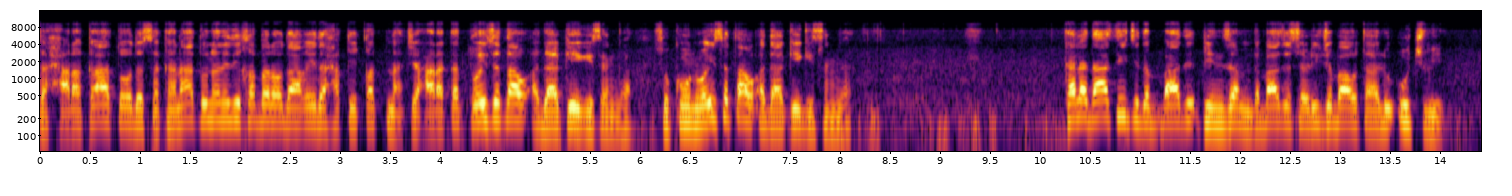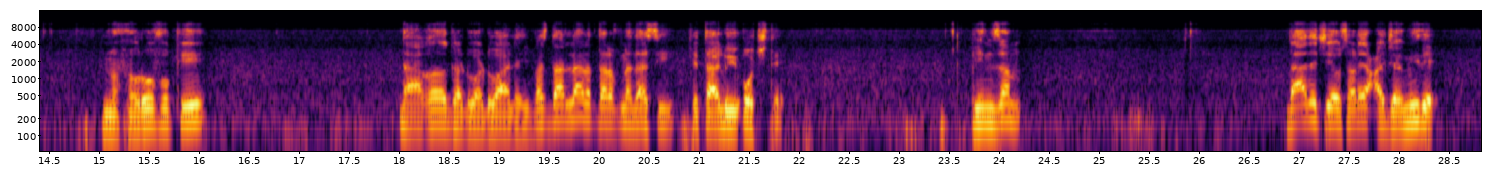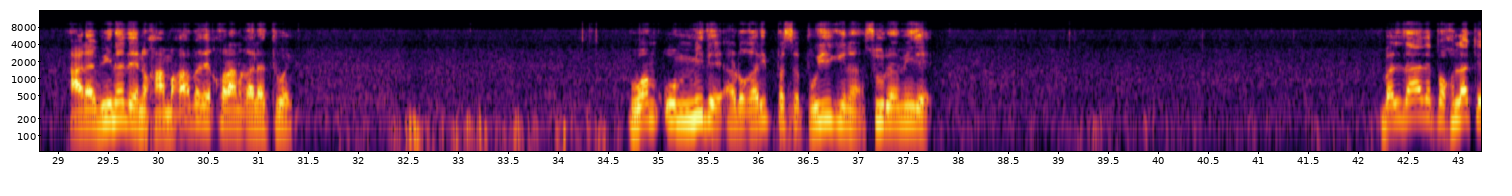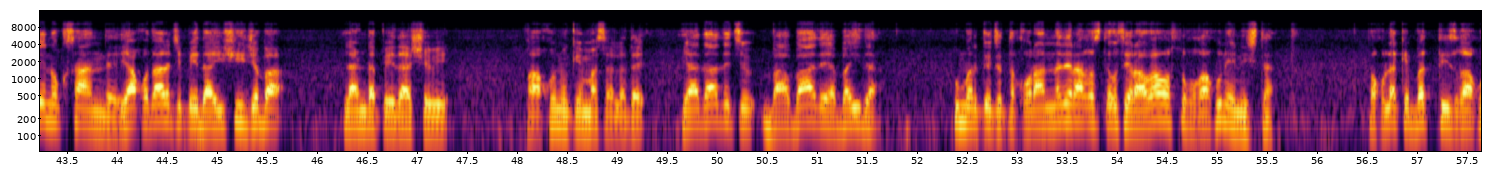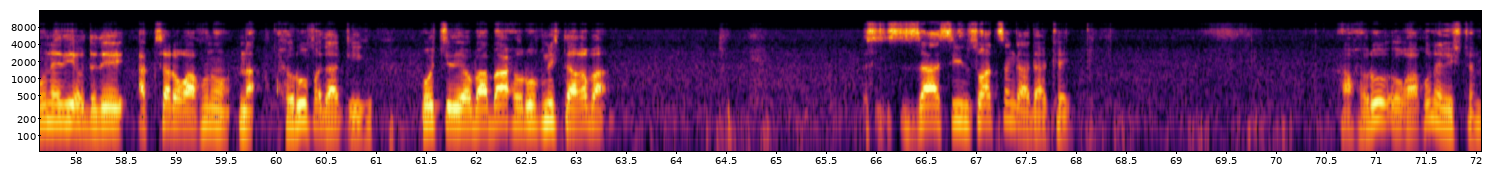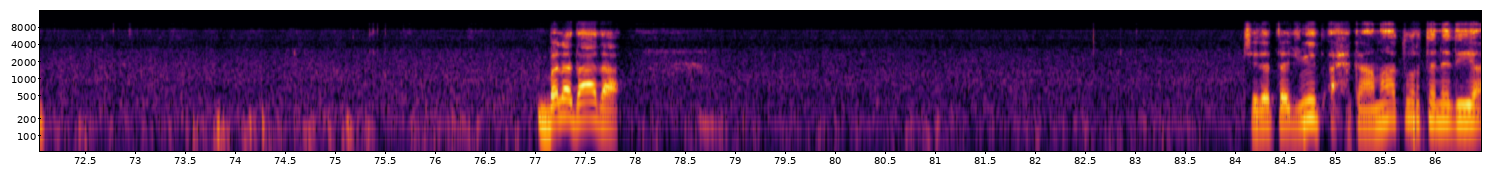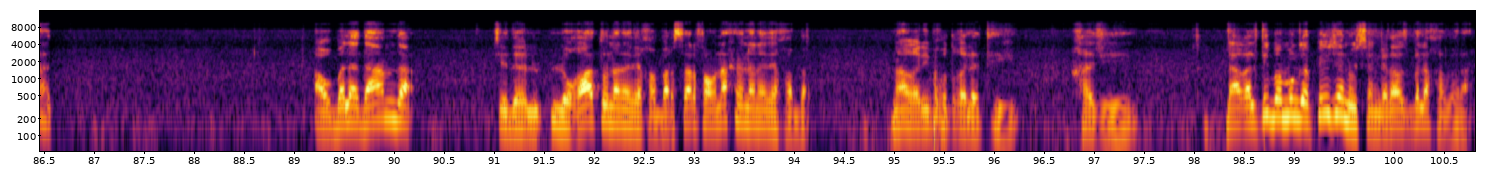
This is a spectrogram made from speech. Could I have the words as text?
د حرکات او د سکنات نه نه دي خبر او دا غي د حقیقت نه چې حرکت وای ستا او ادا کیږي څنګه سکون وای ستا او ادا کیږي څنګه کله داسي چې د باز پنځم د باز سړی جبا او تعالو اوچوي نو حروفو کې داغه ګډوډوالی بس د الله تر طرف نه داسي چې تعالی اوچته پنځم دا د چې یو سړی عجمی دی عربي نه دی نو خامخا به قرآن غلط وای وم امید اړو غریب پس پویږي نه سور امید بل دا د پخله کې نقصان دی یا خدای چې پیدایشي جبه لنډه پیدا شوي غاخونو کې مسله ده یا دا د چې بابا دی ابای ده عمر کې چې ته قران نه دی راغسته اوس راواغست خو غاخونه نشته پخله کې 32 غاخونه دي او د دې اکثر غاخونو نه حروف ادا کیږي او چې یو بابا حروف نشته هغه به زا سین صاد څنګه ادا کوي حرو غاخونه نشته نو بل دا دا چې د تجوید احکامات ورته نه دی یاد او بل دام دا چې د لغاتو نه نه خبر صرف او نحو نه نه خبر نا غریب خود غلطی خجی دا غلطی به مونږه پیژنو څنګه دا اوس بل خبره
